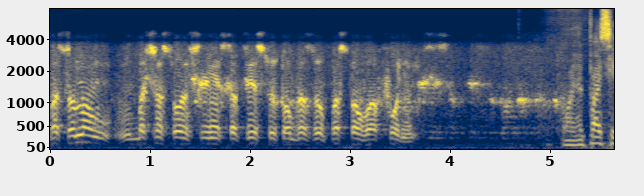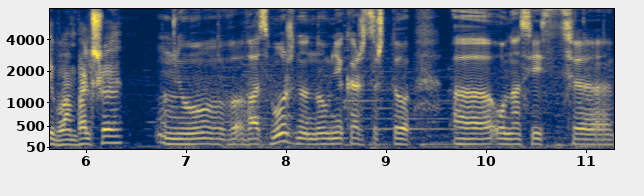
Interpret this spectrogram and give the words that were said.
В основном большинство населения соответствует образу простого Афони. Ой, спасибо вам большое. Ну, возможно, но мне кажется, что э, у нас есть э,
